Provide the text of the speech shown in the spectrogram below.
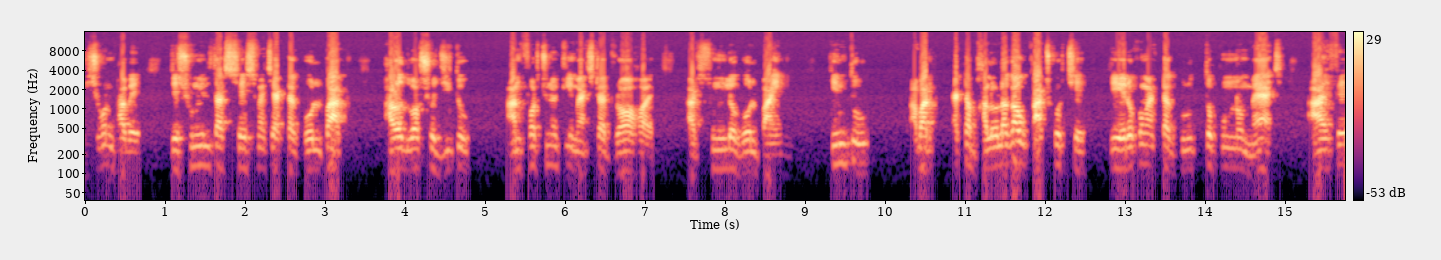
ভীষণভাবে যে সুনীল তার শেষ ম্যাচে একটা গোল পাক, ভারতবর্ষ জিতুক। আনফর্চুনেটলি ম্যাচটা ড্র হয় আর সুনীলও গোল পায়নি। কিন্তু আবার একটা ভালো লাগাও কাজ করছে যে এরকম একটা গুরুত্বপূর্ণ ম্যাচ আইএফএ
